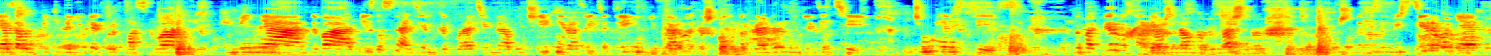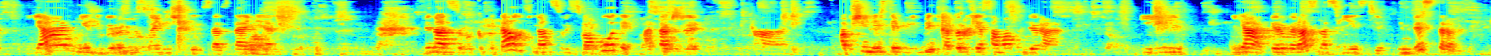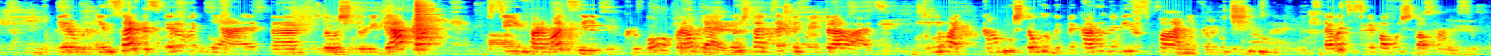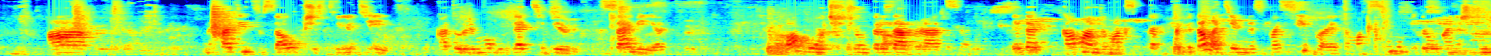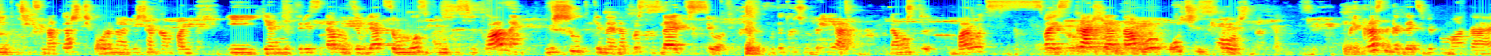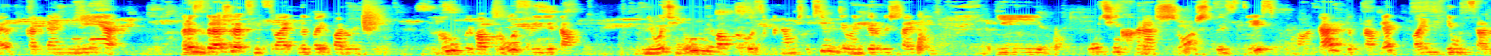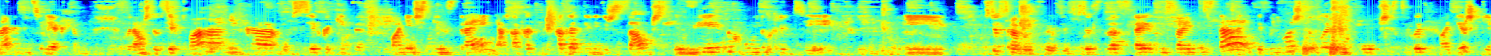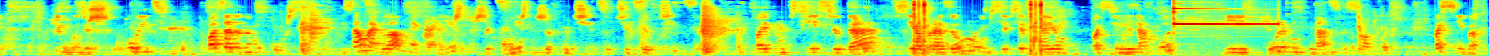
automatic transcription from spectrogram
Меня зовут Пикина Юлия, город Москва. У меня два бизнеса. Один корпоративное обучение и развитие тренинги. Второй это школа программирования для детей. Почему я здесь? Ну, во-первых, я уже давно поняла, что нужно без инвестирования я не доберусь до своей мечты создания финансового капитала, финансовой свободы, а также а, общения с теми людьми, которых я сама выбираю. И я первый раз на съезде инвесторов. Первый инсайты с первого дня – это то, что ребята все информации кругом управляют. Нужно обязательно фильтровать, понимать, кому что выгодно. Коронавирус, паника, почему? Давайте себе побольше вопросов. А находиться в сообществе людей, которые могут дать тебе совет, помочь в чем-то разобраться. Это команда Макс Капитал, отдельное спасибо. Это Максиму Петрову, конечно же, Никите, Наташа Чекорная, Ариша компания. И я не перестану удивляться мозгу Светланы Мишуткиной, она просто знает все. Вот это очень приятно, потому что бороть свои страхи одному очень сложно. Прекрасно, когда тебе помогают, когда не раздражаются на, свои, на твои порой глупые вопросы или там не очень умные вопросы, потому что все мы делаем первые шаги. И очень хорошо, что здесь помогают управлять твоим эмоциональным интеллектом, потому что у всех паника, у всех какие-то панические настроения, а как, когда ты видишь сообщество уверенных, умных людей, и все сразу уходит, все сразу стоит на свои места, и ты понимаешь, что в этом обществе, в этой поддержке ты будешь плыть по заданному курсу. И самое главное, конечно же, конечно же, учиться, учиться, учиться. Поэтому все сюда, все образовываемся, все создаем пассивный доход и уровень финансовой свободы. Спасибо.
